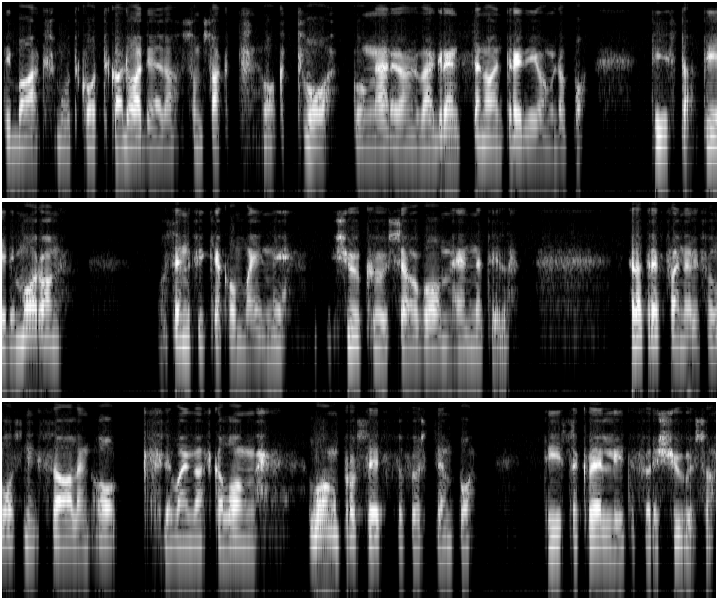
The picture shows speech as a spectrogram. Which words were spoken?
tillbaks mot Kotka. Då hade jag då, som sagt åkt två gånger redan över gränsen och en tredje gång då på tisdag tidig morgon. Och sen fick jag komma in i, sjukhuset och gå med henne till, eller träffa henne vid förlossningssalen och det var en ganska lång, lång process och först sen på tisdag kväll lite före sju så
